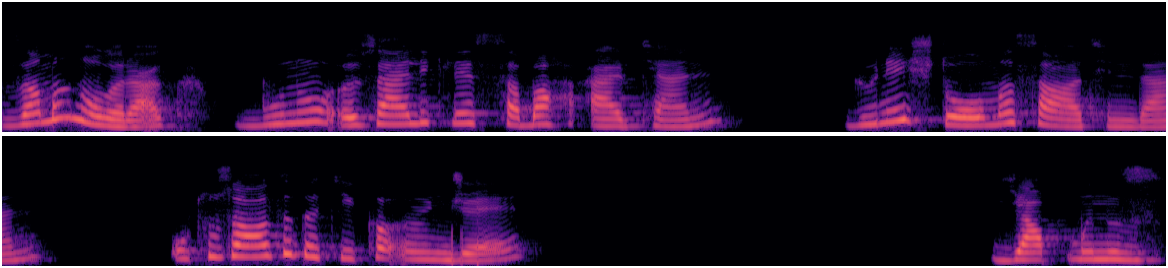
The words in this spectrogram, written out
Zaman olarak bunu özellikle sabah erken güneş doğma saatinden 36 dakika önce yapmanız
